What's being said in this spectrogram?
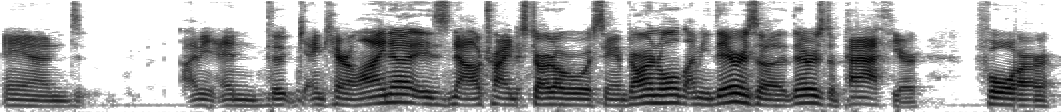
and I mean, and the and Carolina is now trying to start over with Sam Darnold. I mean, there is a there is a path here for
